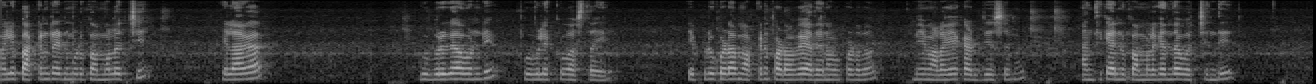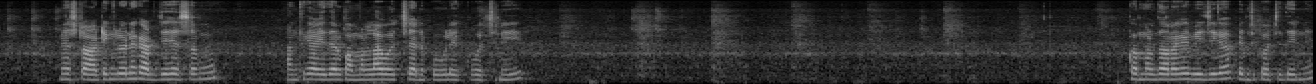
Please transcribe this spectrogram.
మళ్ళీ పక్కన రెండు మూడు కొమ్మలు వచ్చి ఇలాగా గుబురుగా ఉండి పువ్వులు ఎక్కువ వస్తాయి. ఎప్పుడు కూడా మొక్కని పొడవుగా ఎదగనివ్వకూడదు. మేము అలాగే కట్ చేసాము. అందుకే అన్ని కొమ్మల కింద వచ్చింది. మేము స్టార్టింగ్లోనే కట్ చేసేసాము. అందుకే ఐదారు కొమ్మల్లాగా వచ్చి అన్ని పువ్వులు ఎక్కువ వచ్చినాయి. కొమ్మల ద్వారాగా ఈజీగా పెంచుకోవచ్చు దీన్ని.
